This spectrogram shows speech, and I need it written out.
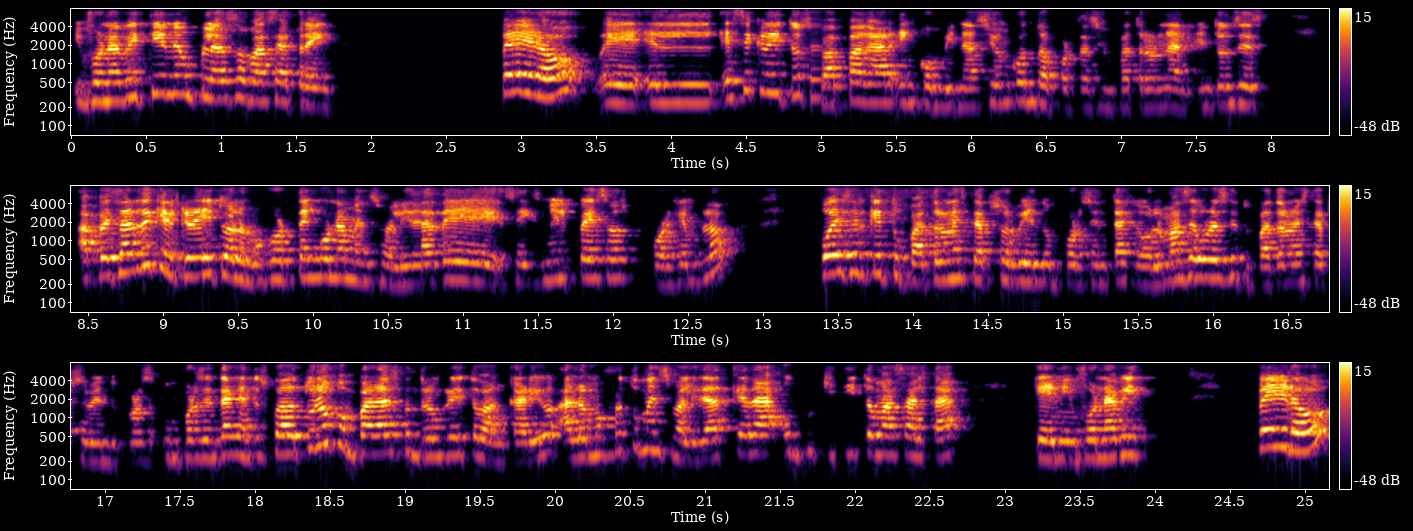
Infonavit tiene un plazo base a 30, pero eh, el, ese crédito se va a pagar en combinación con tu aportación patronal. Entonces, a pesar de que el crédito a lo mejor tenga una mensualidad de 6 mil pesos, por ejemplo, puede ser que tu patrón esté absorbiendo un porcentaje, o lo más seguro es que tu patrón esté absorbiendo un porcentaje. Entonces, cuando tú lo comparas contra un crédito bancario, a lo mejor tu mensualidad queda un poquitito más alta que en Infonavit. Pero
